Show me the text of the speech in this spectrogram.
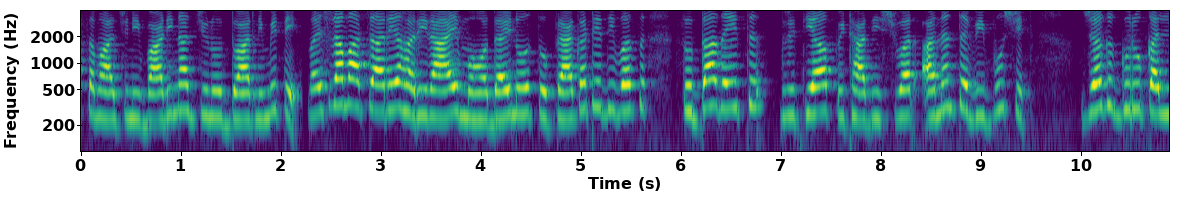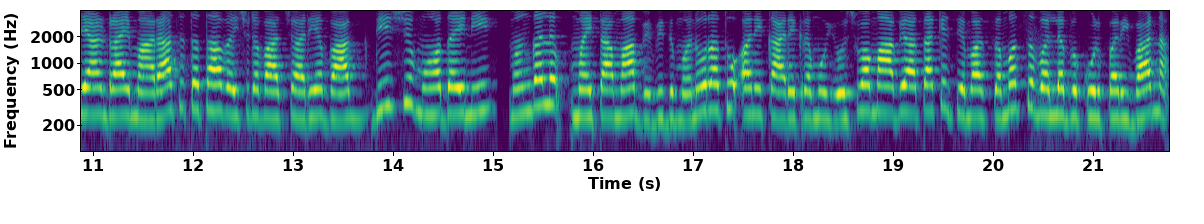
સમાજની વાડીના જીર્ણોદ્વાર નિમિત્તે વૈષ્ણવાચાર્ય હરિરાય મહોદયનો સુપ્રાગટ્ય દિવસ શુદ્ધાદૈત દ્વિતીય પીઠાધીશ્વર અનંત વિભૂષિત જગગુરુ કલ્યાણરાય મહારાજ તથા વૈષ્ણવાચાર્ય વાગદીશ મહોદયની મંગલ મંગલમયતામાં વિવિધ મનોરથો અને કાર્યક્રમો યોજવામાં આવ્યા હતા કે જેમાં સમસ્ત વલ્લભ કુળ પરિવારના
